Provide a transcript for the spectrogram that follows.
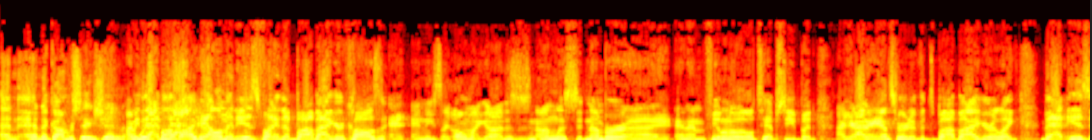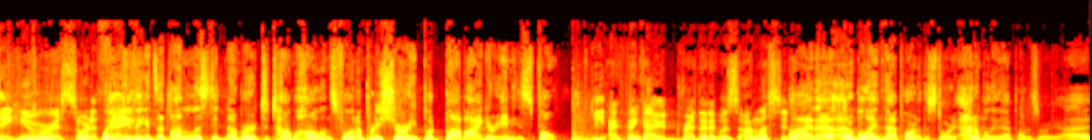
and had a conversation I mean, with that, Bob that Iger. element is funny that Bob Iger calls and, and he's like, "Oh my god, this is an unlisted number, uh, and I'm feeling a little tipsy, but I got to answer it if it's Bob Iger." Like that is a humorous sort of Wait, thing. do you think it's an unlisted number to Tom Holland's phone? I'm pretty sure he put Bob Iger in his phone. He, I think I read that it was unlisted. Oh, I, I don't believe that part of the story. I don't believe that part of the story. Uh,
